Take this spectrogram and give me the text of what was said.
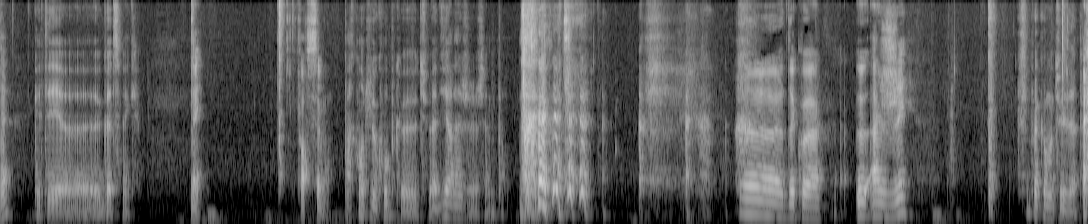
Ouais. qui était euh, Godsmack. Forcément. Par contre, le groupe que tu vas dire, là, je j'aime pas. Euh, de quoi? EHG Je sais pas comment tu les appelles.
